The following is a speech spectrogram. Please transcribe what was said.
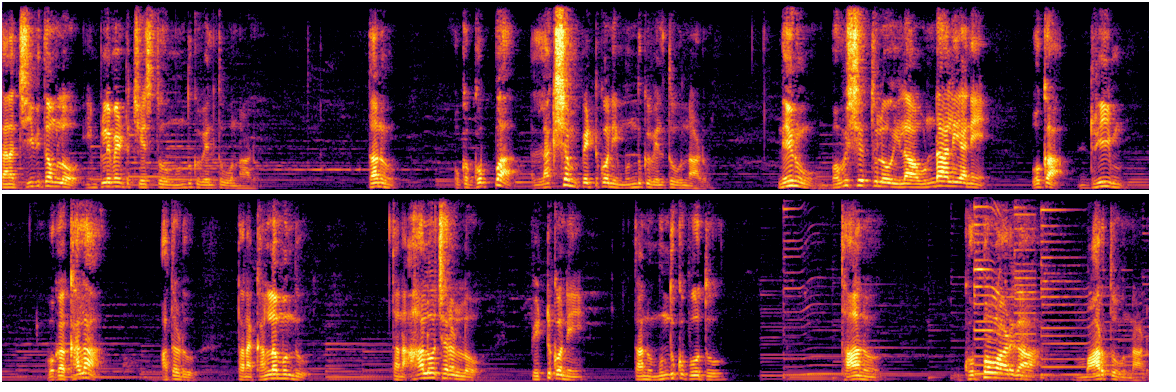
తన జీవితంలో ఇంప్లిమెంట్ చేస్తూ ముందుకు వెళ్తూ ఉన్నాడు. తను ఒక గొప్ప లక్ష్యం పెట్టుకొని ముందుకు వెళ్తూ ఉన్నాడు. నేను భవిష్యత్తులో ఇలా ఉండాలి అనే ఒక డ్రీమ్ ఒక కళ అతడు తన కళ్ళ ముందు తన ఆలోచనల్లో పెట్టుకొని తను ముందుకు పోతూ తాను గొప్పవాడుగా మారుతూ ఉన్నాడు.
